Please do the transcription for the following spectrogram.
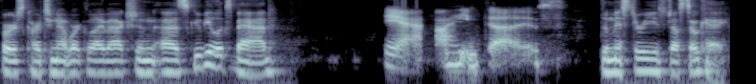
first Cartoon Network live action. Uh, Scooby looks bad. yeah, he does. The mystery is just okay.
